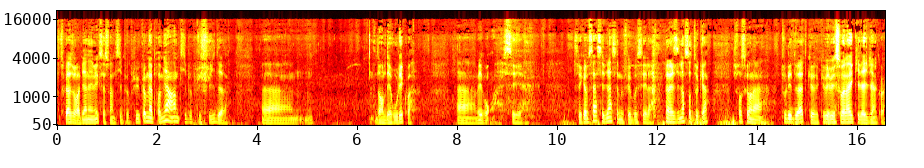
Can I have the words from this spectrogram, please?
En tout cas, j'aurais bien aimé que ce soit un petit peu plus, comme la première, hein, un petit peu plus fluide euh, dans le déroulé, quoi. Euh, mais bon, c'est c'est comme ça, c'est bien, ça nous fait bosser la, la résilience en tout cas. Je pense qu'on a tous les deux hâte que, que bébé soit là et qu'il aille bien, quoi.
